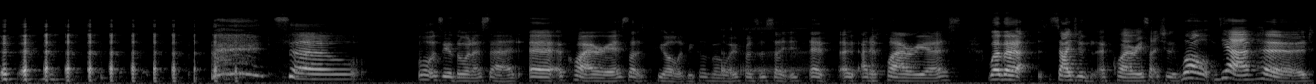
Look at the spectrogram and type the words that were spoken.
So, what was the other one I said? Uh, Aquarius. That's purely because my boyfriend's a Sag- uh, an Aquarius. Whether Sag and Aquarius actually. Well, yeah, I've heard.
